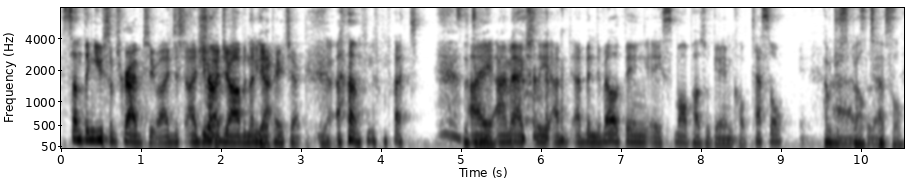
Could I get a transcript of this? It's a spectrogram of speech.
something you subscribe to. I just I do Sure. my job and then Yeah. get a paycheck. Yeah. Um, but I, I'm actually I've, I've been developing a small puzzle game called Tessel. How would you Uh, spell so Tessel?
